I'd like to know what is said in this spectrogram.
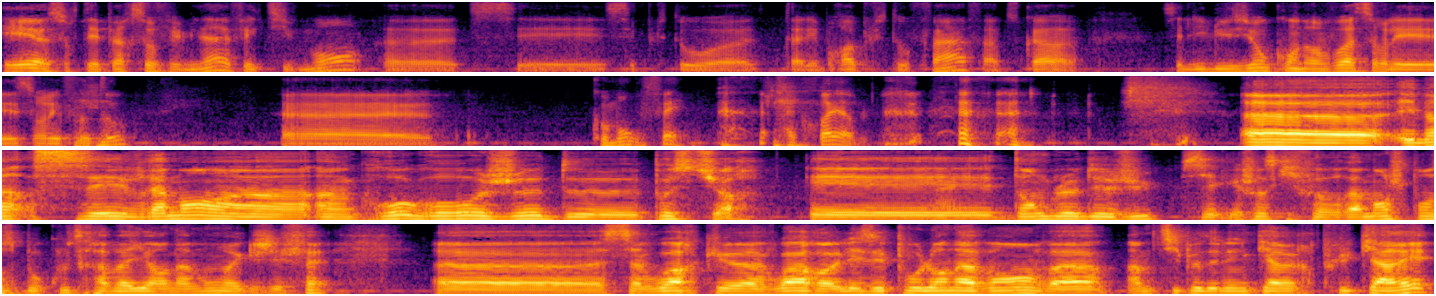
et euh, sur tes persos féminins, effectivement, euh, c'est plutôt, tu as les bras plutôt fins. Enfin, en tout cas, c'est l'illusion qu'on en voit sur les, sur les photos. Euh, comment on fait? Incroyable. Eh ben, c'est vraiment un, un gros gros jeu de posture et d'angle de vue. C'est quelque chose qu'il faut vraiment, je pense, beaucoup travailler en amont et que j'ai fait. Euh, savoir que avoir les épaules en avant va un petit peu donner une carrure plus carrée,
